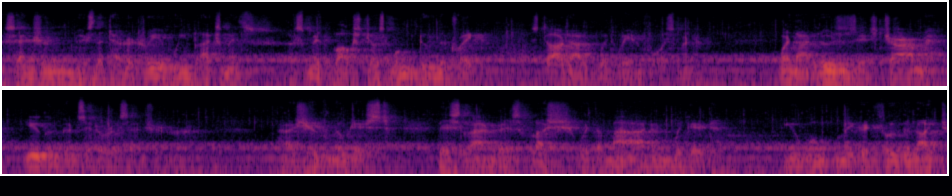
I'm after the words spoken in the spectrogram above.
Ascension is the territory of we blacksmiths. A smith box just won't do the trick. Start out with reinforcement. When that loses its charm, you can consider ascension. As you've noticed, this land is flush with the mad and wicked. You won't make it through the night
